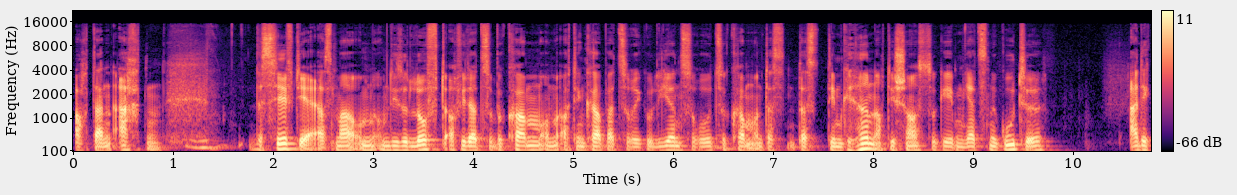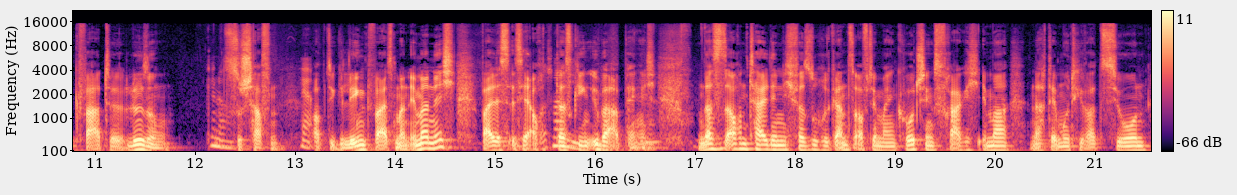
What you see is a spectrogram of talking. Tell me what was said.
auch dann achten. Mhm das hilft dir erstmal, um, um diese Luft auch wieder zu bekommen, um auch den Körper zu regulieren, zur Ruhe zu kommen und das, das dem Gehirn auch die Chance zu geben, jetzt eine gute, adäquate Lösung genau. zu schaffen. Ja. Ob die gelingt, weiß man immer nicht, weil es ist ja auch das Gegenüber abhängig. Und das ist auch ein Teil, den ich versuche ganz oft in meinen Coachings, frage ich immer nach der Motivation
